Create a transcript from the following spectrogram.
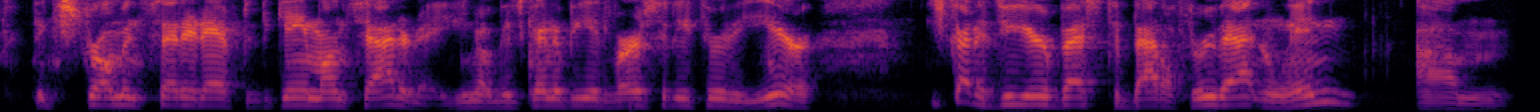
I think Stroman said it after the game on Saturday. You know, there's going to be adversity through the year. You just got to do your best to battle through that and win. Um,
